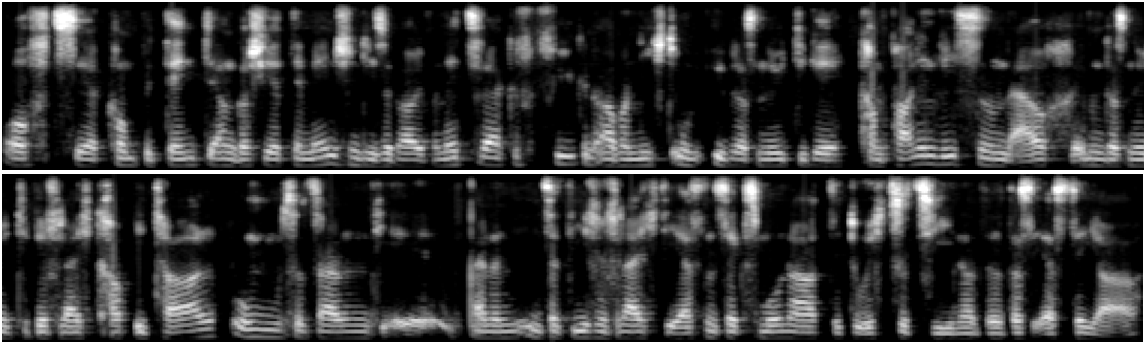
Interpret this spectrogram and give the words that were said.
oft sehr kompetente, engagierte Menschen, die sogar über Netzwerke verfügen, aber nicht über das nötige Kampagnenwissen und auch eben das nötige vielleicht Kapital, um sozusagen die, bei einer Initiative vielleicht die ersten sechs Monate durchzuziehen oder das erste Jahr.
